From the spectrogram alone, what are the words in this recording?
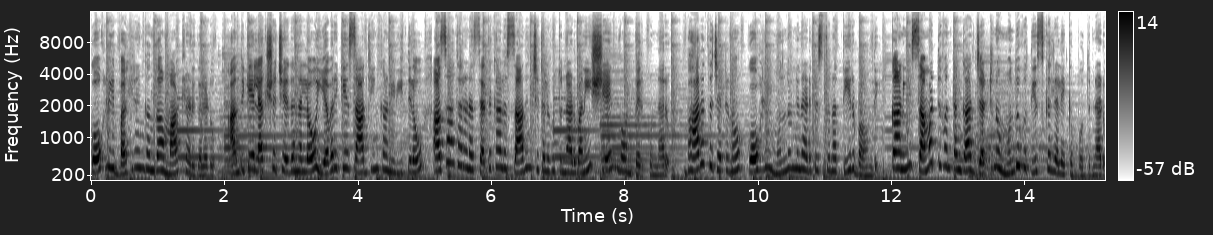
కోహ్లీ బహిరంగంగా మాట్లాడగలడు. అందుకే లక్ష్య ఛేదనలో ఎవరికీ సాధ్యం కాని రీతిలో అసాధారణ శతకాలు సాధించగలుగుతున్నాడు అని షేన్ వాన్ పేర్కొన్నారు భారత జట్టును కోహ్లీ ముందుండి నడిపిస్తున్న తీరు బాగుంది. కానీ సమర్థవంతంగా జట్టును ముందుకు తీసుకెళ్ళలేకపోతున్నాడు.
